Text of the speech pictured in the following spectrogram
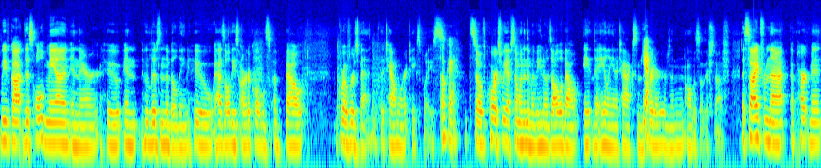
We've got this old man in there who in who lives in the building who has all these articles about Grover's Bend, the town where it takes place. Okay. So of course we have someone in the movie who knows all about a- the alien attacks and the Yeah. critters and all this other stuff. Aside from that, apartment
